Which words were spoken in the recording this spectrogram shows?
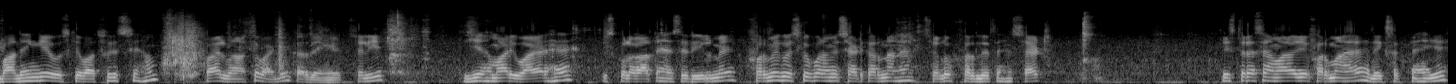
बांधेंगे, उसके बाद फिर इससे हम कॉयल बना के बाइंडिंग कर देंगे। चलिए, ये हमारी वायर है। इसको लगाते हैं ऐसे रील में। फर्मे को इसके ऊपर हमें सेट करना है। चलो, कर लेते हैं सेट इस तरह से हमारा ये फर्मा है, देख सकते हैं ये।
